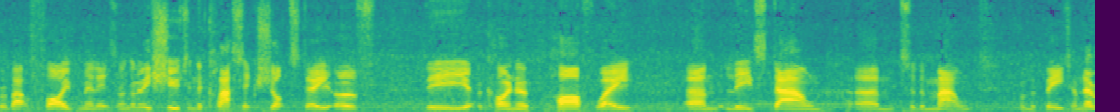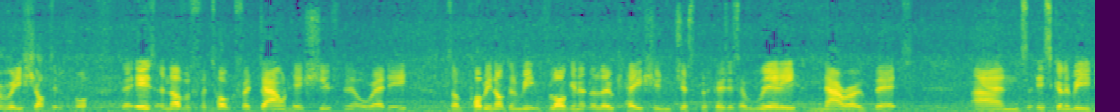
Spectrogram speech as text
for about five minutes. I'm going to be shooting the classic shot today of the kind of pathway um, leads down um, to the mount from the beach. I've never really shot it before. There is another photographer down here shooting it already, so I'm probably not going to be vlogging at the location just because it's a really narrow bit and it's going to be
